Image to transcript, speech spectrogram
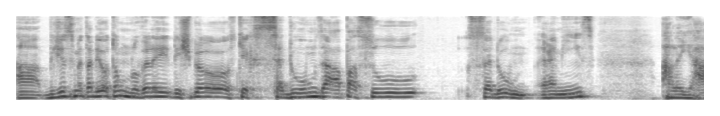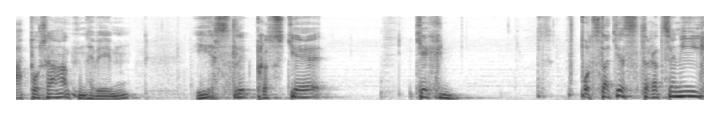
A víš, že jsme tady o tom mluvili, když bylo z těch sedm zápasů sedm remíz, ale já pořád nevím, jestli prostě těch v podstatě ztracených,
